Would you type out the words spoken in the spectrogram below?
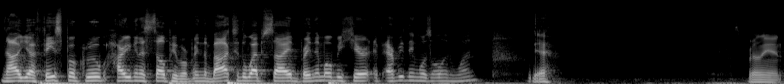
now you have Facebook group, how are you going to sell people? Bring them back to the website, bring them over here. If everything was all in one, yeah, brilliant.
